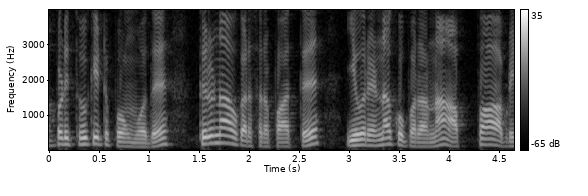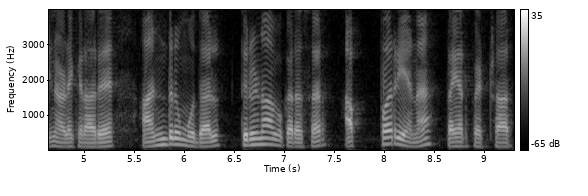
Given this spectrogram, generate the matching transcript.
அப்படி தூக்கிட்டு போகும்போது திருநாவுக்கரசரை பார்த்து இவர் என்ன கூப்பிட்றாருன்னா அப்பா அப்படின்னு அழைக்கிறாரு. அன்று முதல் திருநாவுக்கரசர் அப்பர் என பெயர் பெற்றார்.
